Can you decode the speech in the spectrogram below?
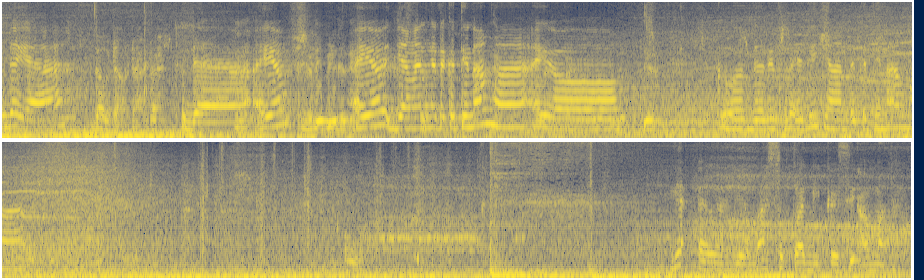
Udah ya. Udah, udah, udah, udah. Udah. Ayo. Udah, udah. Ayo, jangan ngedeketin Ama. Ayo. Ya. Keluar dari Freddy, jangan deketin Ama. Ya elah dia masuk lagi ke si Ama.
